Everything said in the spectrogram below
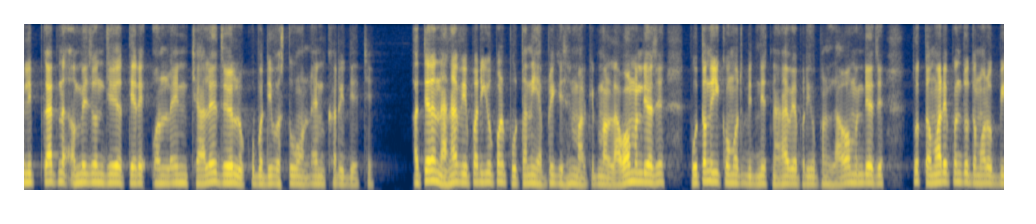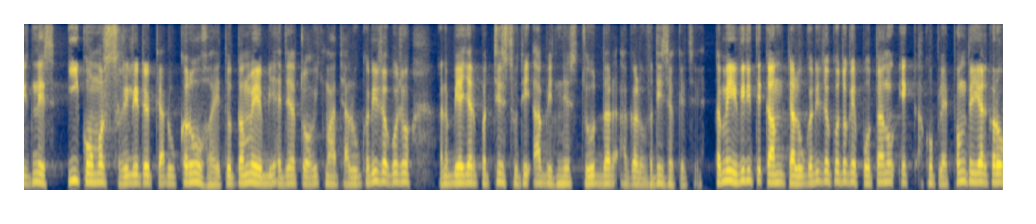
ફ્લિપકાર્ટ અને અમેઝોન જે અત્યારે ઓનલાઈન ચાલે છે, લોકો બધી વસ્તુઓ ઓનલાઈન ખરીદે છે. અત્યારે નાના વેપારીઓ પણ પોતાની એપ્લિકેશન માર્કેટમાં લાવવા માંડ્યા છે. પોતાનો ઈ કોમર્સ બિઝનેસ નાના વેપારીઓ પણ લાવવા માંડ્યા છે. તો તમારે પણ જો તમારો બિઝનેસ ઈ કોમર્સ રિલેટેડ ચાલુ કરવો હોય તો તમે બે હજાર ચોવીસમાં ચાલુ કરી શકો છો અને બે હજાર પચીસ સુધી આ બિઝનેસ જોરદાર આગળ વધી શકે છે. તમે એવી રીતે કામ ચાલુ કરી શકો છો કે પોતાનું એક આખું પ્લેટફોર્મ તૈયાર કરો.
